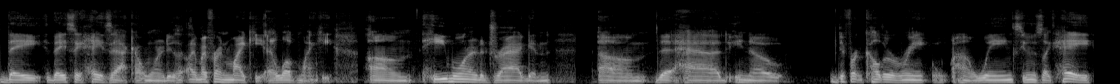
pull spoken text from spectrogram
they they say, hey Zach, I want to do that. Like my friend Mikey, I love Mikey. Um, he wanted a dragon um, that had you know different color ring, uh, wings. He was like, "Hey,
